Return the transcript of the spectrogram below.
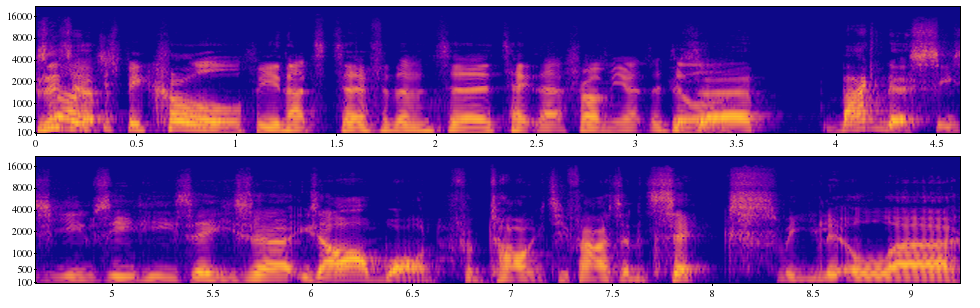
well, it would just be cruel for you not to for them to take that from you at the door. Uh, Magnus is using his his, uh, his uh, arm one from Target 2006, the little uh,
